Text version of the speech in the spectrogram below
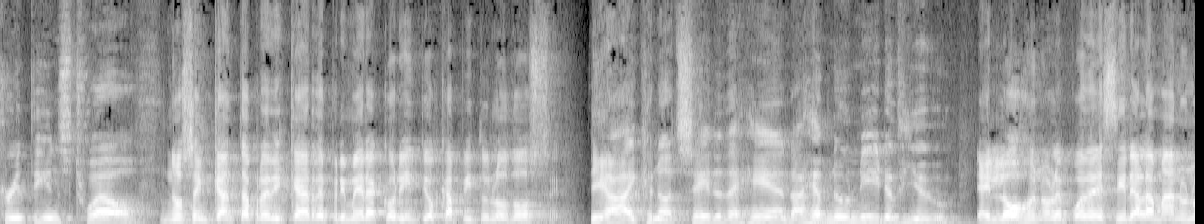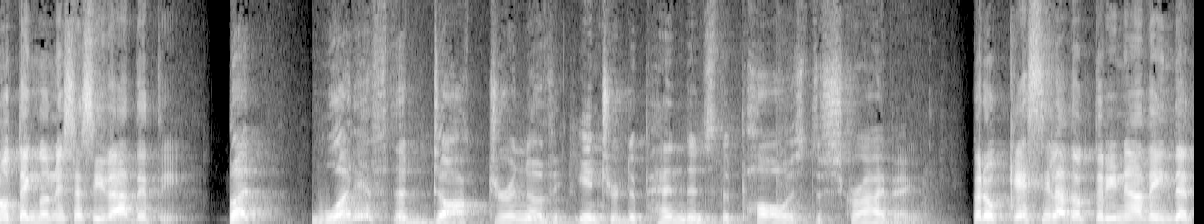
Corinthians 12. Nos encanta predicar de 1 Corintios capítulo 12. The eye cannot say to the hand, I have no need of you. El ojo no le puede decir a la mano, no tengo necesidad de ti. But what if the doctrine of interdependence that Paul is describing Pero ¿qué si la doctrina de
